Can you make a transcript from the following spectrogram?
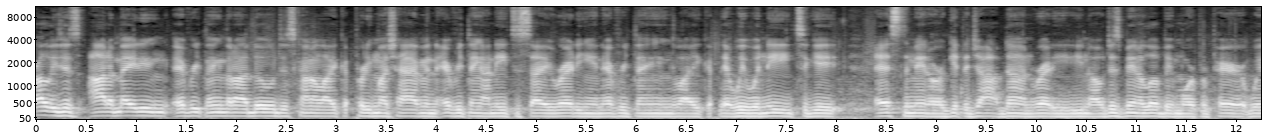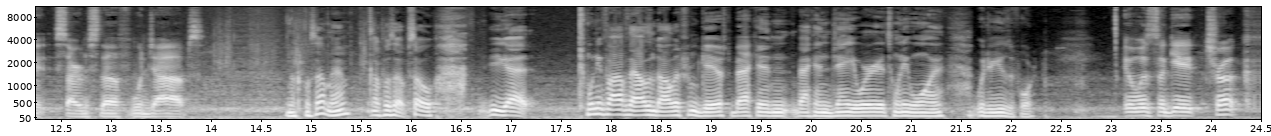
probably just automating everything that I do, just kind of like pretty much having everything I need to say ready and everything like that we would need to get estimate or get the job done ready. You know, just being a little bit more prepared with certain stuff with jobs. That's what's up, man. That's what's up. So you got twenty-five thousand dollars from Gift back in back in January of twenty-one. What did you use it for? It was to get truck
